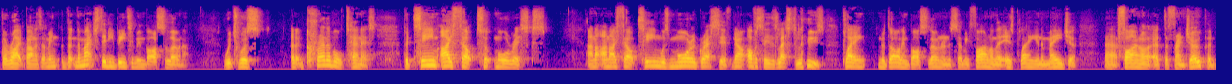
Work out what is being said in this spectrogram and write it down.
the right balance. I mean, the, the match that he beat him in Barcelona which was an incredible tennis. But Thiem, I felt, took more risks. And, and I felt Thiem was more aggressive. Now, obviously, there's less to lose playing Nadal in Barcelona in a semi final than it is playing in a major uh, final at the French Open.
